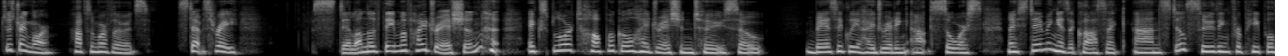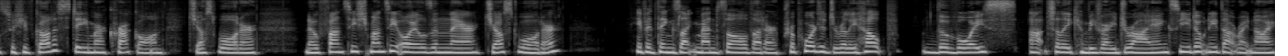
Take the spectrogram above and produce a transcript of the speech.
Just drink more. Have some more fluids. Step three, still on the theme of hydration, explore topical hydration too. So basically hydrating at source. Now, steaming is a classic and still soothing for people, so if you've got a steamer, crack on, just water. No fancy schmancy oils in there, just water. Even things like menthol that are purported to really help the voice actually can be very drying, so you don't need that right now.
